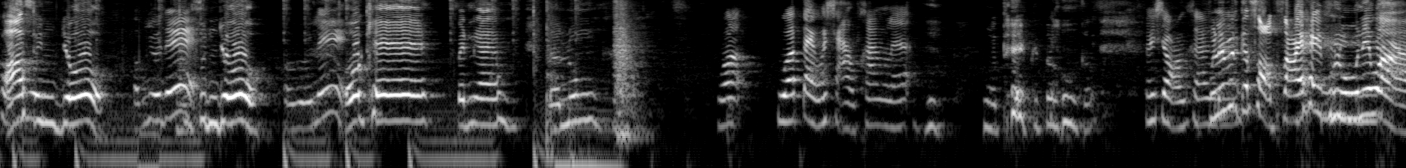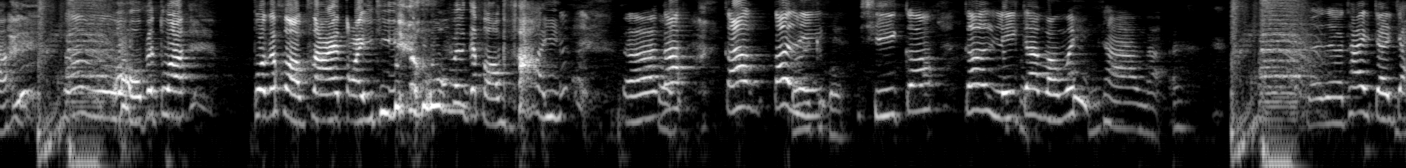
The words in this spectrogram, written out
ผอ๋อมซุนโยผมอยู่นี่ซุนโยผมอยู่นี่โอเค เป็นไงเดี๋ยวลุงหัวหัวแตกไปสามครั้งแล้วหัวเทกกระตุกไปสองครั้งคุณลิศเป็นกระสอบทรายให้บลูนี่หว่าเพิ่มโอ้โหเป็นตัวตัวกระสอบทรายต่อยทีเป็นกระสอบทรายเออก็ก็ก็ลิไปก่อนชีก็ก็ลิก็มองไม่เห็นทางอะ เดี๋ยวเดี๋ยวถ้าใจจะ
